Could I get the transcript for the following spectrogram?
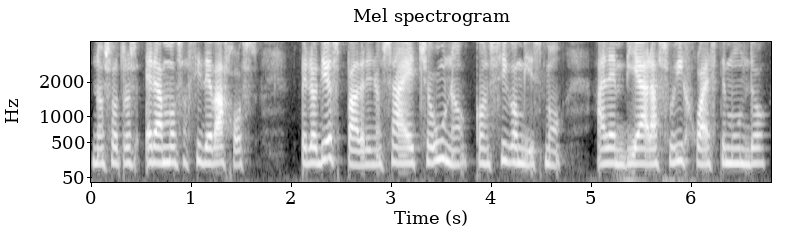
Nosotros éramos así de bajos, pero Dios Padre nos ha hecho uno consigo mismo al enviar a su Hijo a este mundo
